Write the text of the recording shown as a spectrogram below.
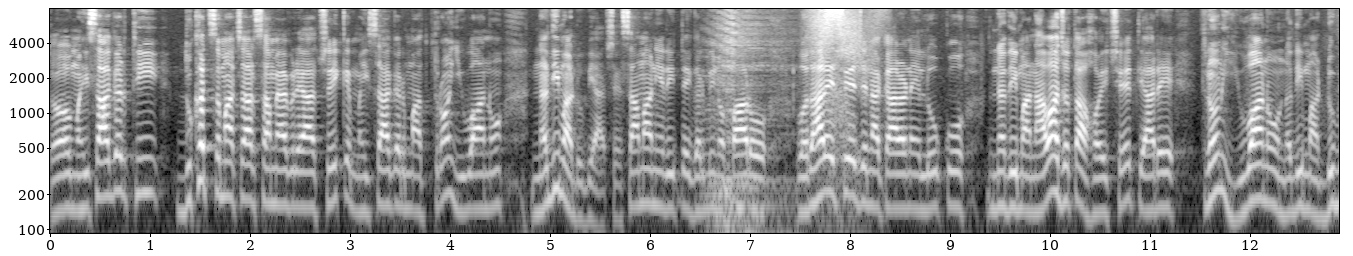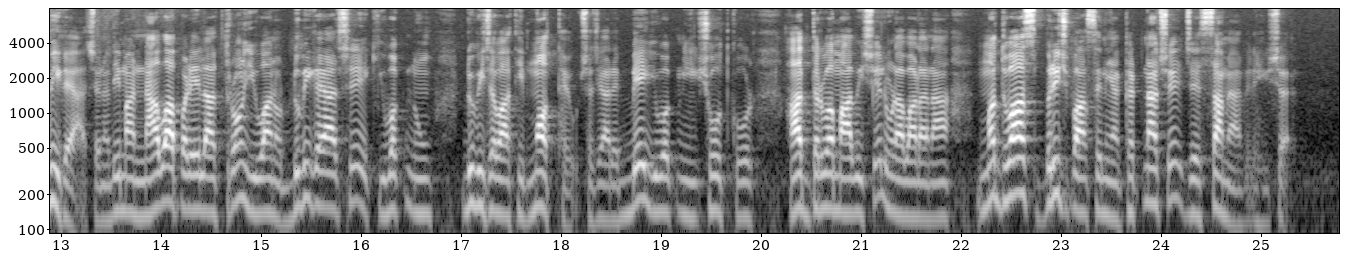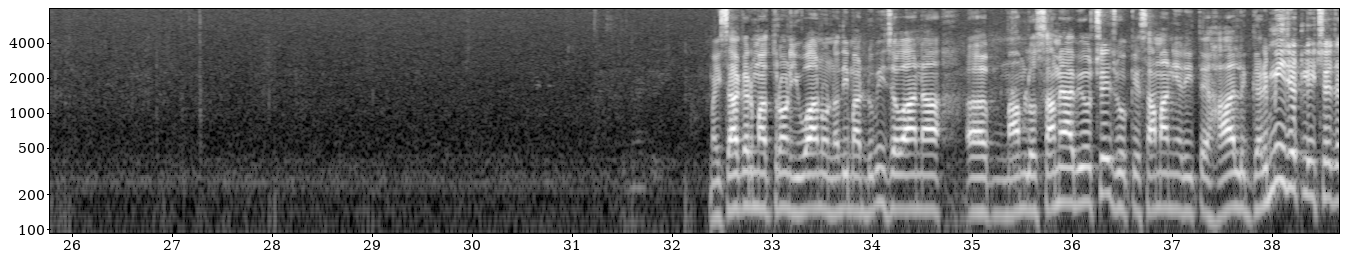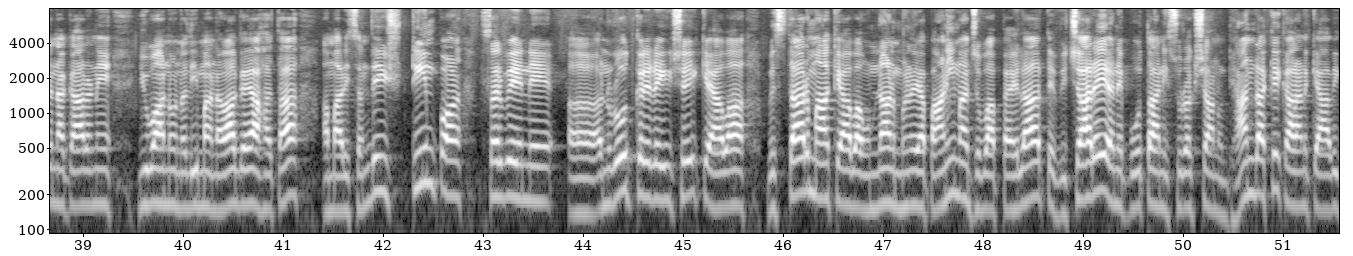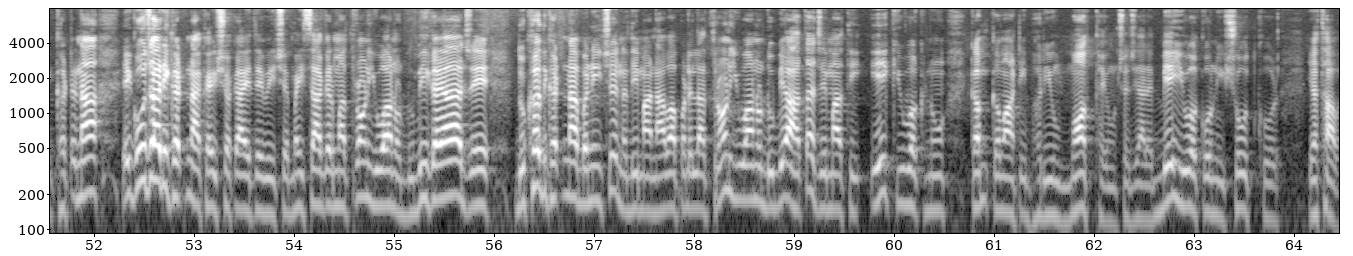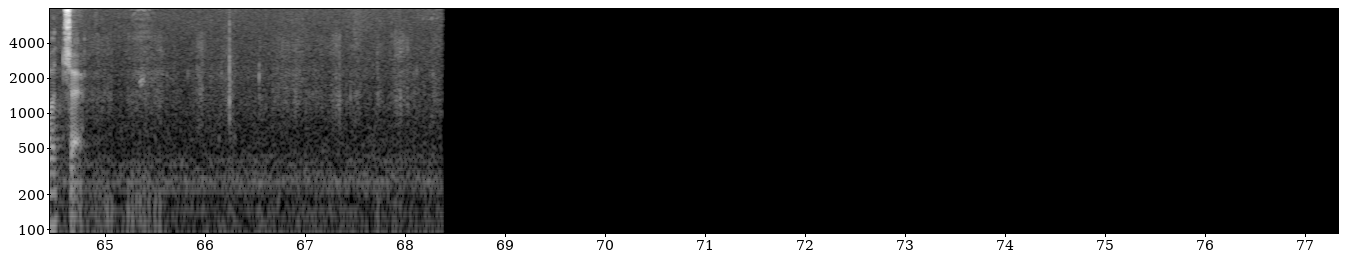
તો મહીસાગરથી દુઃખદ સમાચાર સામે આવી રહ્યા છે કે મહીસાગરમાં ત્રણ યુવાનો નદીમાં ડૂબ્યા છે. સામાન્ય રીતે ગરમીનો પારો વધારે છે, જેના કારણે લોકો નદીમાં નાહવા જતા હોય છે. ત્યારે ત્રણ યુવાનો નદીમાં ડૂબી ગયા છે. નદીમાં નાહવા પડેલા ત્રણ યુવાનો ડૂબી ગયા છે. એક યુવકનું ડૂબી જવાથી મોત થયું છે. જ્યારે બે યુવકની શોધખોળ હાથ ધરવામાં આવી છે. લુણાવાડાના મધવાસ બ્રિજ પાસેની આ ઘટના છે, જે સામે આવી રહી છે. મહીસાગરમાં ત્રણ યુવાનો નદીમાં ડૂબી જવાના મામલો સામે આવ્યો છે. જો કે સામાન્ય રીતે હાલ ગરમી જેટલી છે જેના કારણે યુવાનો નદીમાં નવા ગયા હતા. અમારી સંદેશ ટીમ પણ સર્વેને અનુરોધ કરી રહી છે કે આવા વિસ્તારમાં કે આવા ઊંડાણ ભરેલા પાણીમાં જવા પહેલાં તે વિચારે અને પોતાની સુરક્ષાનું ધ્યાન રાખે, કારણ કે આવી ઘટના એ ગોજારી ઘટના કહી શકાય તેવી છે. મહીસાગરમાં ત્રણ યુવાનો ડૂબી ગયા, જે દુઃખદ ઘટના બની છે. નદીમાં નાવા પડેલા ત્રણ યુવાનો ડૂબ્યા હતા, જેમાંથી એક યુવકનું કમકમાટી ભર્યું મોત થયું છે જ્યારે બે યુવકોની શોધખોળ યથાવત છે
